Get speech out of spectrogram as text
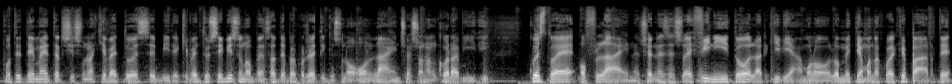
potete metterci su una chiavetta USB. Le chiavette USB sono pensate per progetti che sono online, cioè sono ancora vivi. Questo è offline, cioè nel senso è finito, l'archiviamo, lo, lo mettiamo da qualche parte.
